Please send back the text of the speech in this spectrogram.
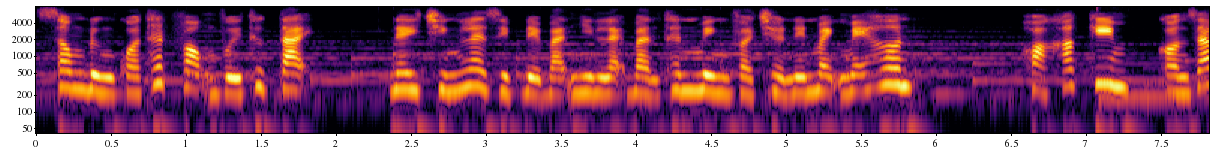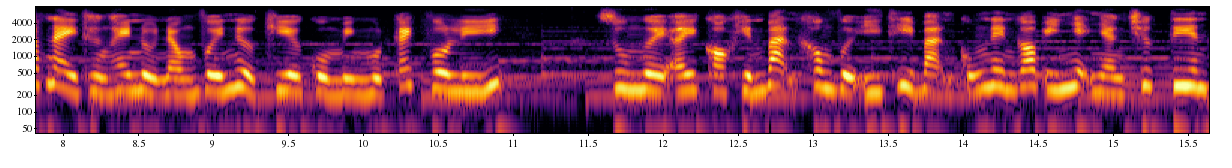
song đừng quá thất vọng với thực tại. Đây chính là dịp để bạn nhìn lại bản thân mình và trở nên mạnh mẽ hơn. Hỏa khắc kim, con giáp này thường hay nổi nóng với nửa kia của mình một cách vô lý. Dù người ấy có khiến bạn không vừa ý thì bạn cũng nên góp ý nhẹ nhàng trước tiên,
